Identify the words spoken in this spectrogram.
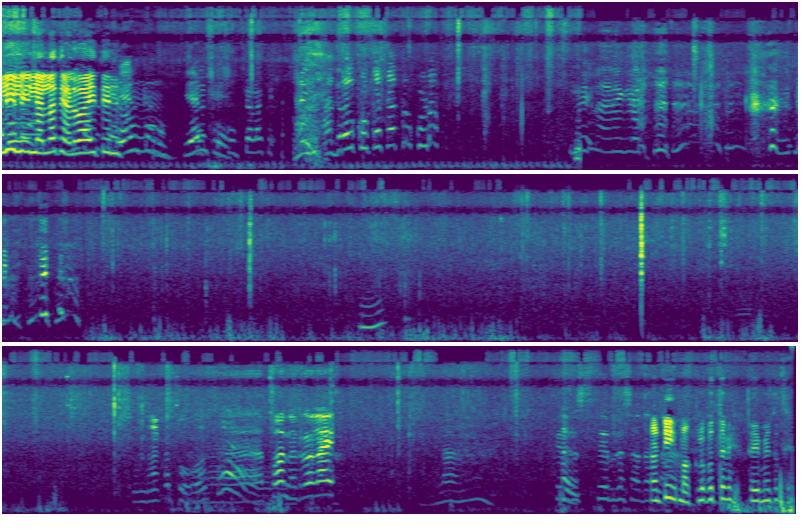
ಇಲ್ಲಿ ಇಲ್ಲಿ ಇಲ್ಲೆಲ್ಲ ತೆಳುವ ಐತಿ ಇಲ್ಲಿ ಅದ್ರಲ್ಲಿ ಕುಕ್ಕಕ್ಕ ಕೊಡು. ನನಗೆ ಆಂಟಿ ಮಕ್ಳು ಬರ್ತವೆ ಟೈಮ್ ಆಯ್ತದೆ.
